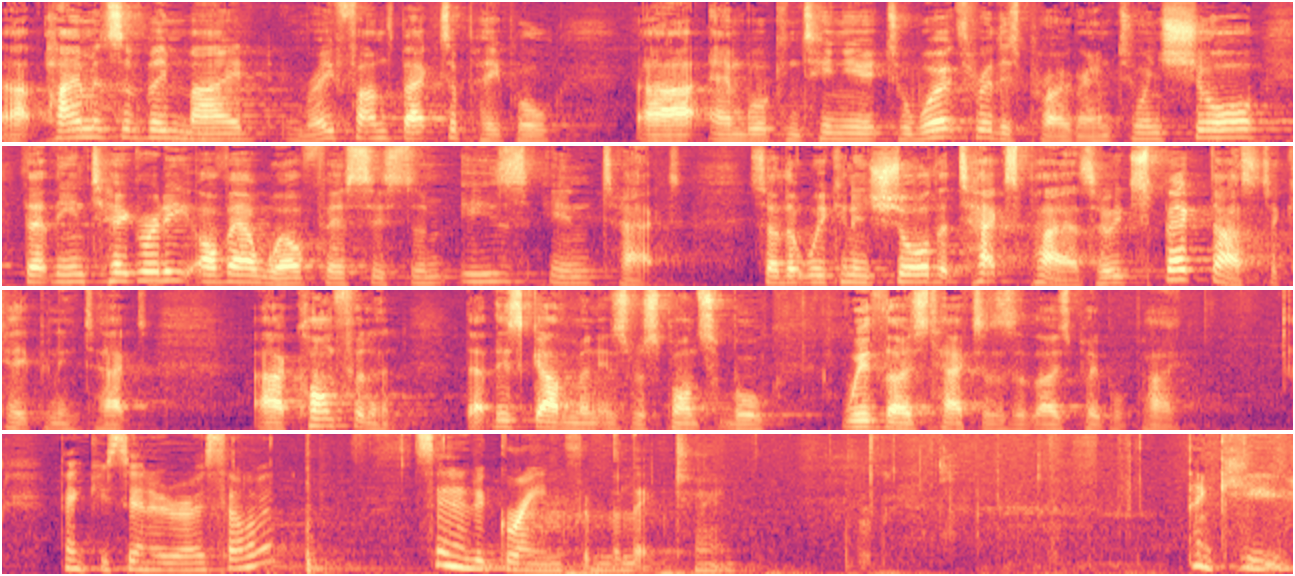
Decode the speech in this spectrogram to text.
Uh, payments have been made, refunds back to people, uh, and will continue to work through this program to ensure that the integrity of our welfare system is intact, so that we can ensure that taxpayers who expect us to keep it intact are confident that this government is responsible with those taxes that those people pay. Thank you, Senator O'Sullivan. Senator Green from the lectern. Thank you.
